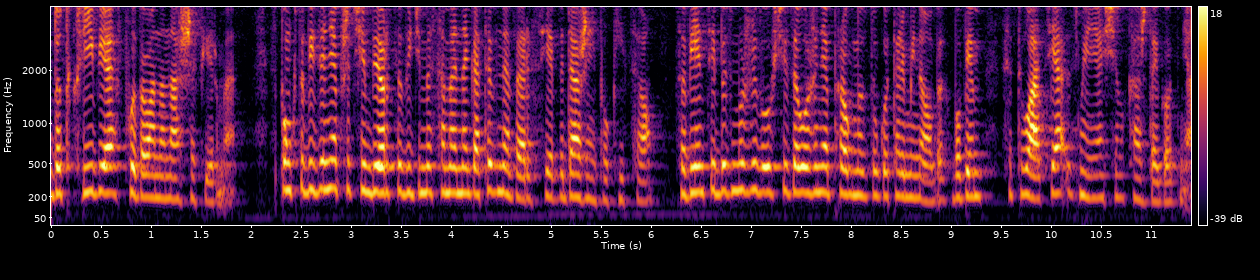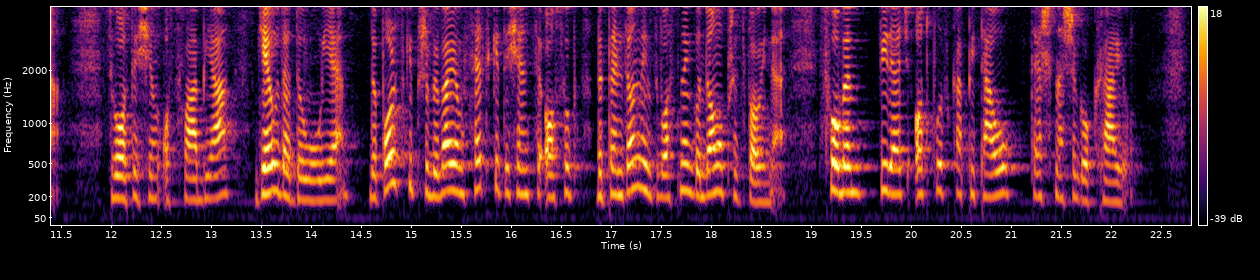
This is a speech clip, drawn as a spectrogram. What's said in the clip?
dotkliwie wpływała na nasze firmy. Z punktu widzenia przedsiębiorców widzimy same negatywne wersje wydarzeń póki co. Co więcej, bez możliwości założenia prognoz długoterminowych, bowiem sytuacja zmienia się każdego dnia. Złoty się osłabia, giełda dołuje, do Polski przybywają setki tysięcy osób wypędzonych z własnego domu przez wojnę. Słowem, widać odpływ kapitału też z naszego kraju.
